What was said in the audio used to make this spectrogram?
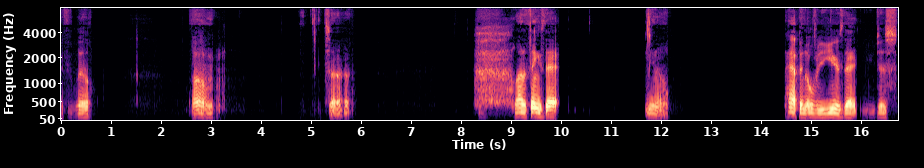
if you will. Um, it's uh, a lot of things that you know happen over the years that you just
